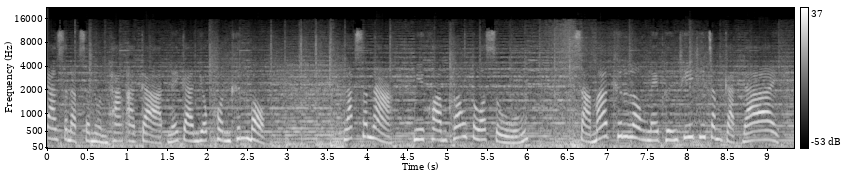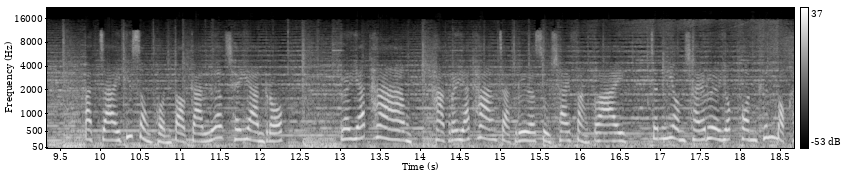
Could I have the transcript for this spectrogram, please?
การสนับสนุนทางอากาศในการยกพลขึ้นบก ลักษณะมีความคล่องตัวสูง สามารถขึ้นลงในพื้นที่ที่จำกัดได้ ปัจจัยที่ส่งผลต่อการเลือกใช้ยานรบ ระยะทาง หากระยะทางจากเรือสู่ชายฝั่งไกล จะนิยมใช้เรือยกพลขึ้นบกข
